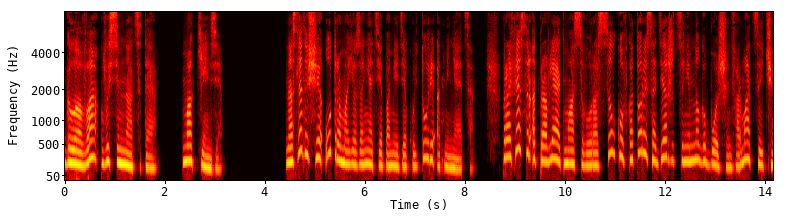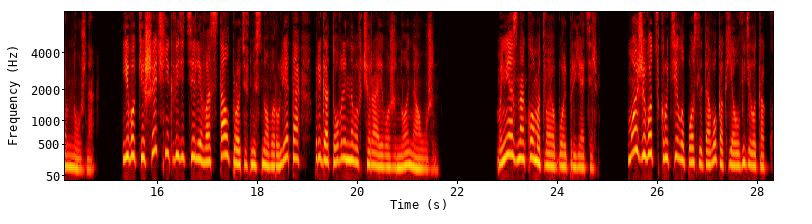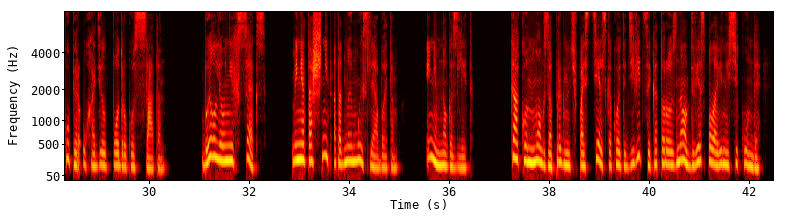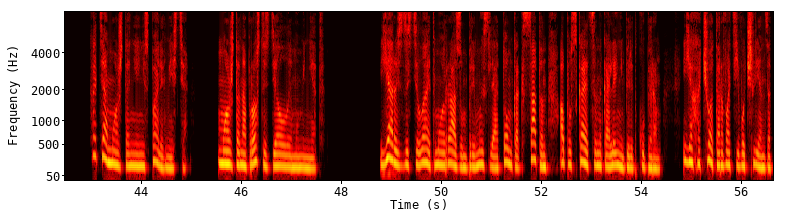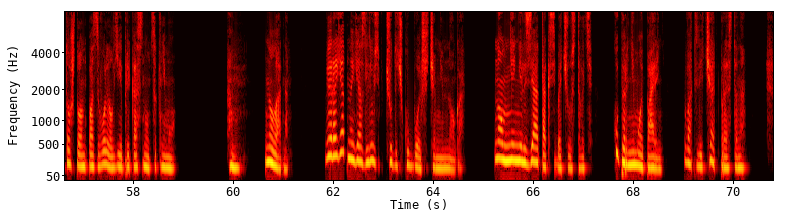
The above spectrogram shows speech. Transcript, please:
Глава 18. Маккензи. На следующее утро мое занятие по медиакультуре отменяется. Профессор отправляет массовую рассылку, в которой содержится немного больше информации, чем нужно. Его кишечник, видите ли, восстал против мясного рулета, приготовленного вчера его женой на ужин. «Мне знакома твоя боль, приятель. Мой живот скрутило после того, как я увидела, как Купер уходил под руку с Сатан. Был ли у них секс? Меня тошнит от одной мысли об этом. И немного злит. Как он мог запрыгнуть в постель с какой-то девицей, которую знал две с половиной секунды? Хотя, может, они и не спали вместе. Может, она просто сделала ему минет. Ярость застилает мой разум при мысли о том, как Сатан опускается на колени перед Купером — я хочу оторвать его член за то, что он позволил ей прикоснуться к нему. Хм, ну ладно. Вероятно, я злюсь чуточку больше, чем немного. Но мне нельзя так себя чувствовать. Купер не мой парень, в отличие от Престона.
